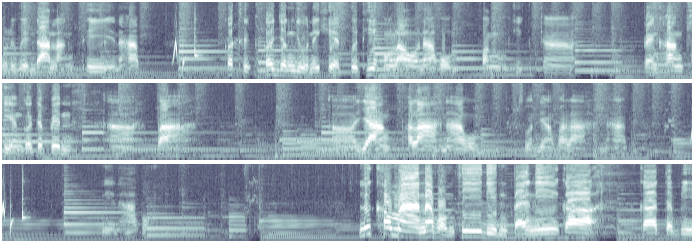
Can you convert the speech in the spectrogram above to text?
บริเวณด้านหลังที่นะครับ ก็ถือก็ยังอยู่ในเขตพื้นที่ของเรานะครับผมฝั่งอีกแปลงข้างเคียงก็จะเป็นป่า ยางพารานะครับผมสวนยางพารานะครับ นี่นะครับผม ลึกเข้ามานะผมที่ดินแปลงนี้ก็ก็จะมี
